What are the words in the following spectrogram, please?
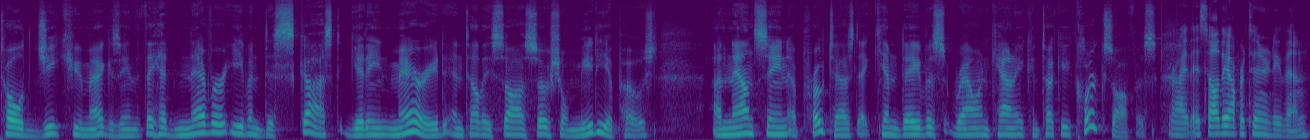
told GQ magazine that they had never even discussed getting married until they saw a social media post announcing a protest at Kim Davis, Rowan County, Kentucky clerk's office. Right. They saw the opportunity then.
